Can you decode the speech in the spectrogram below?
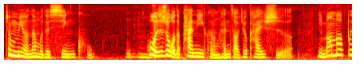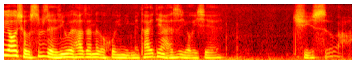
就没有那么的辛苦，嗯、或者是说我的叛逆可能很早就开始了。你妈妈不要求，是不是也是因为她在那个婚姻里面，她一定还是有一些取舍啊？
